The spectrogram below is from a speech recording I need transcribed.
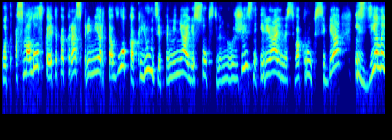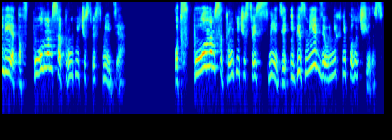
Вот осмоловка – это как раз пример того, как люди поменяли собственную жизнь и реальность вокруг себя и сделали это в полном сотрудничестве с медиа. Вот в полном сотрудничестве с медиа. И без медиа у них не получилось.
